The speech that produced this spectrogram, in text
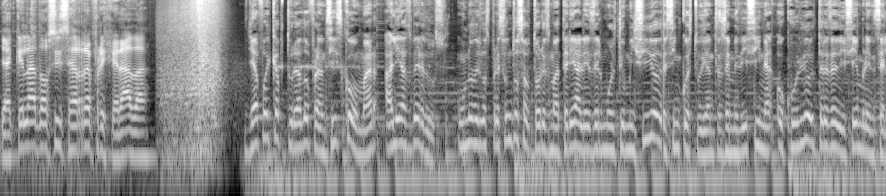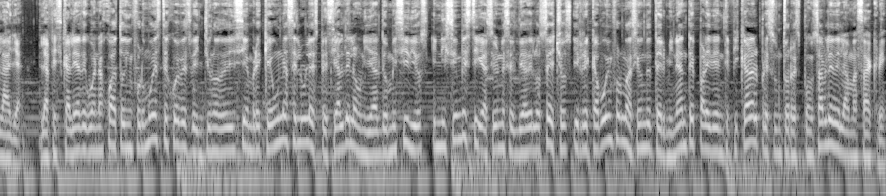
ya que la dosis es refrigerada. Ya fue capturado Francisco Omar, alias Verdus, uno de los presuntos autores materiales del multihomicidio de cinco estudiantes de medicina ocurrido el 3 de diciembre en Celaya. La Fiscalía de Guanajuato informó este jueves 21 de diciembre que una célula especial de la Unidad de Homicidios inició investigaciones el día de los hechos y recabó información determinante para identificar al presunto responsable de la masacre.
